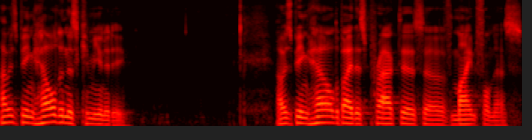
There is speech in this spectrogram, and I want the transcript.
I was being held in this community I was being held by this practice of mindfulness,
